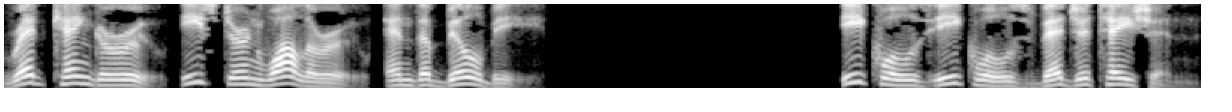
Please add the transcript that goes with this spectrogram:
red kangaroo, eastern wallaroo, and the bilby. Vegetation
